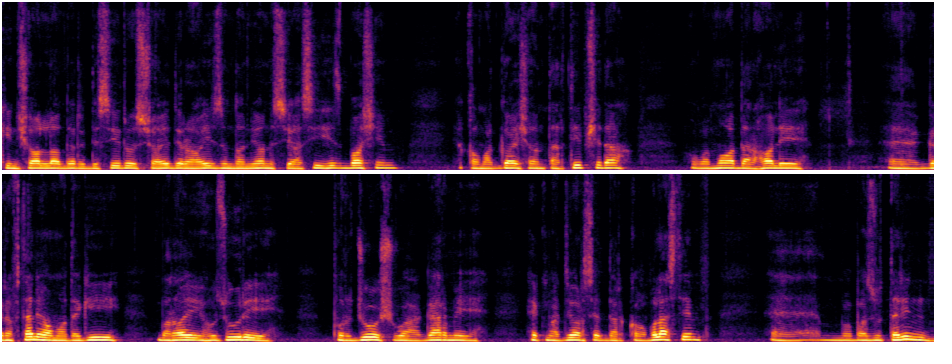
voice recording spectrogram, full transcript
که ان شاء الله در دسی روز شاهد رهایی زندانیان سیاسی حزب باشیم اقامتگاهشان ترتیب شده و ما در حال گرفتن آمادگی برای حضور پرجوش و گرم حکمتیار صاحب در کابل هستیم به زودترین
